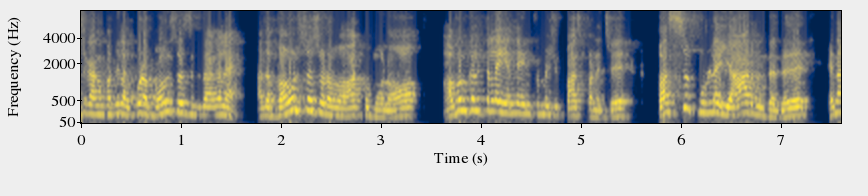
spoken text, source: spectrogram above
இருக்காங்க பத்தில கூட பவுன்சர்ஸ் இருந்தாங்கல்ல அந்த பவுன்சர்ஸோட வாக்கு மூலம் அவங்கள்ட்ட என்ன இன்ஃபர்மேஷன் பாஸ் பண்ணுச்சு? பஸ்ஸுக்குள்ள யார் இருந்தது? ஏன்னா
